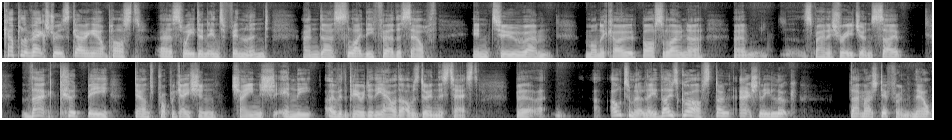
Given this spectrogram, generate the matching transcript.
couple of extras going out past uh, Sweden into Finland and uh, slightly further south into um, Monaco, Barcelona, um, Spanish region. So that could be down to propagation change in the over the period of the hour that I was doing this test. But uh, ultimately, those graphs don't actually look that much different. Now,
